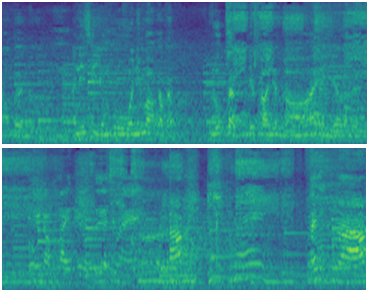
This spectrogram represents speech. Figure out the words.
ลองเปิดดู อันนี้สีชมพูอันนี้เหมาะกับแบบลุคแบบเรียบร้อยเรียบร้อยเยอะเลยลองเกี่ยวกับอะไรเนี่ยเสื้อใช่ไหมใช่ครับไม่ได้ได้ครับ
